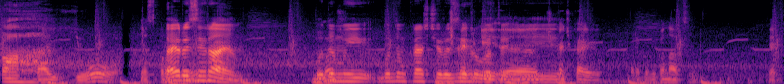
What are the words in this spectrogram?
Та йо, я спробую. дай розіграємо. Будемо і будемо краще Чекай, розігрувати. е, І... Чекай, чекай, треба виконавця. Перший.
